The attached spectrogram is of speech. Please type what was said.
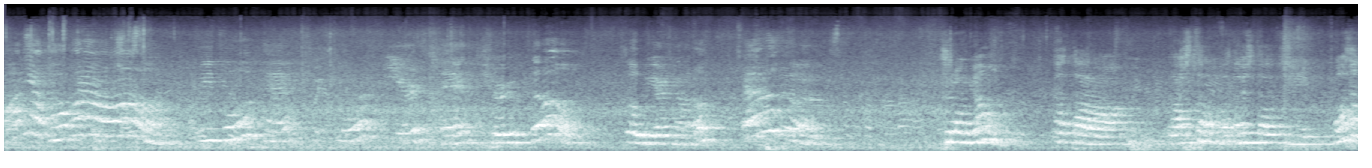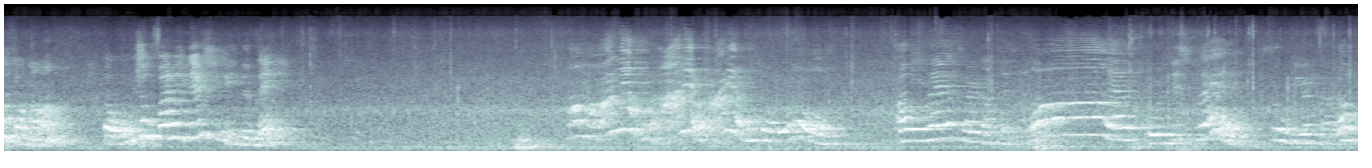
아니야, 바보야. We don't have short ears and short nose. So we are not an elephant. 그러면 따따라 와시타 와타시다지 무상가나? 나 엄청 빨리 뛸 수도 있는데? 아, 아니야, 아니야, Legs are not as long as horses' legs. So we are not a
